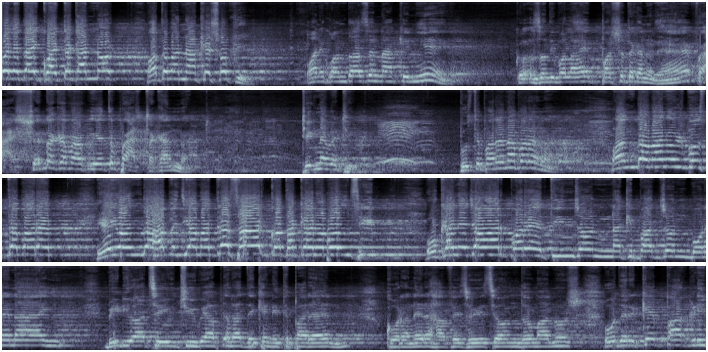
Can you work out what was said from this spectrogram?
বলে দেয় কয় টাকার নোট? অথবা নাকে সখী। অনেক অন্ধ আছে নাকে নিয়ে যদি বলা হয় পাঁচশো টাকা নোট। হ্যাঁ পাঁচশো টাকা বাপি, এ তো পাঁচ টাকার নোট। ঠিক না বে ঠিক বুঝতে পারে না পারে না? অন্ধ মানুষ বুঝতে পারে, এই অন্ধ হাফেজিয়া মাদ্রাসার কথা কেন বলছি? ওখানে যাওয়ার পরে তিনজন নাকি পাঁচজন বনে নাই। ভিডিও আছে ইউটিউবে, আপনারা দেখে নিতে পারেন। কোরআনের হাফেজ হয়েছে অন্ধ মানুষ। ওদেরকে পাগড়ি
